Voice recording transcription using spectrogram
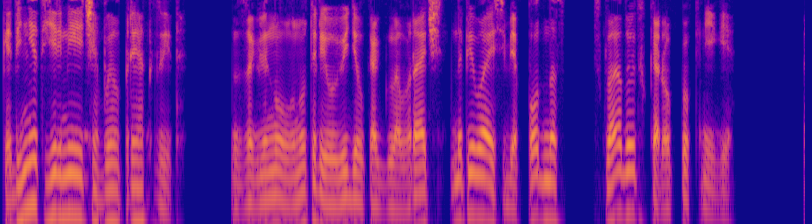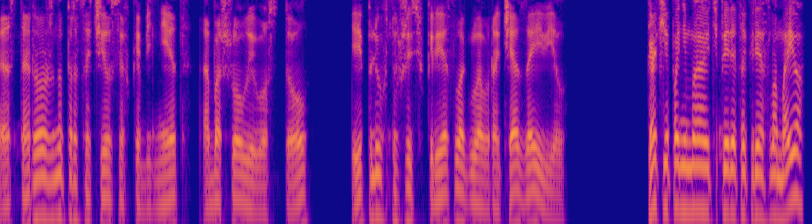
Кабинет Еремеевича был приоткрыт. Заглянул внутрь и увидел, как главврач, напивая себе под нос, складывает в коробку книги. Осторожно просочился в кабинет, обошел его стол и, плюхнувшись в кресло, главврача заявил. «Как я понимаю, теперь это кресло мое?»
